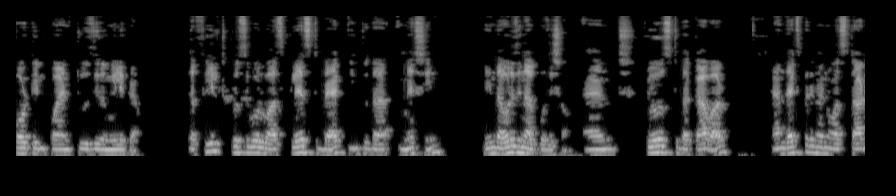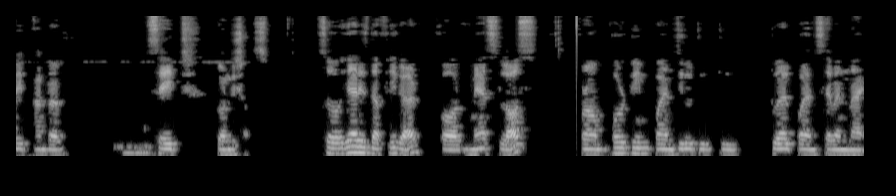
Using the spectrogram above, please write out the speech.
14.20 milligram. The filled crucible was placed back into the machine in the original position and closed the cover and the experiment was started under said conditions. So here is the figure for mass loss from 14.02 to 12.798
